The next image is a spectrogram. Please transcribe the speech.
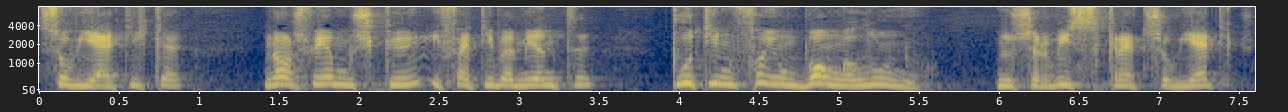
soviética, nós vemos que, efetivamente, Putin foi um bom aluno nos serviços secretos soviéticos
